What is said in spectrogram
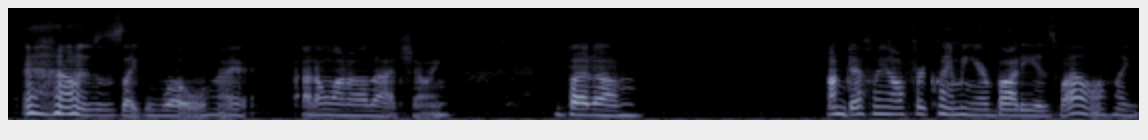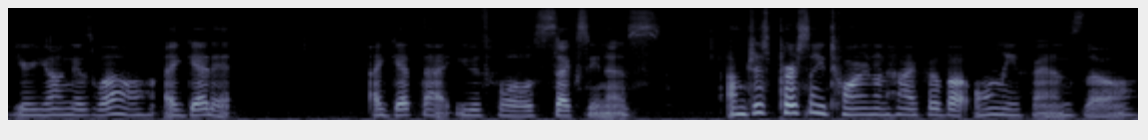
I was just like, whoa, I I don't want all that showing. But um I'm definitely all for claiming your body as well. Like you're young as well. I get it. I get that youthful sexiness. I'm just personally torn on how I feel about OnlyFans though.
